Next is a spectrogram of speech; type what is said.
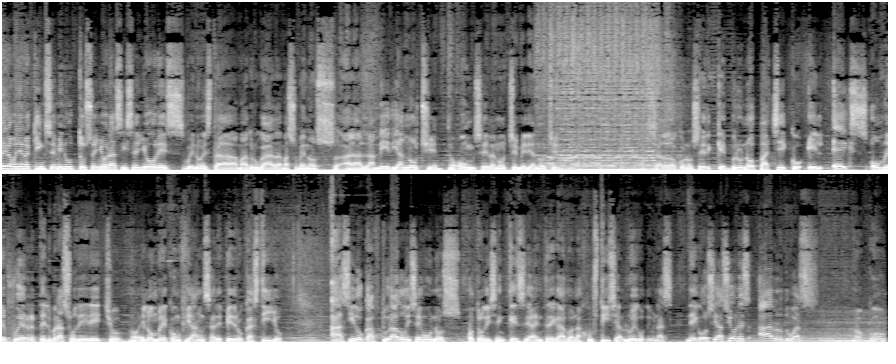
Seis de la mañana, 15 minutos, señoras y señores. Bueno, esta madrugada, más o menos a la medianoche, ¿no? 11 de la noche, medianoche, se ha dado a conocer que Bruno Pacheco, el ex hombre fuerte, el brazo derecho, ¿no? el hombre confianza de Pedro Castillo, ha sido capturado, dicen unos, otros dicen que se ha entregado a la justicia luego de unas negociaciones arduas ¿no? con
